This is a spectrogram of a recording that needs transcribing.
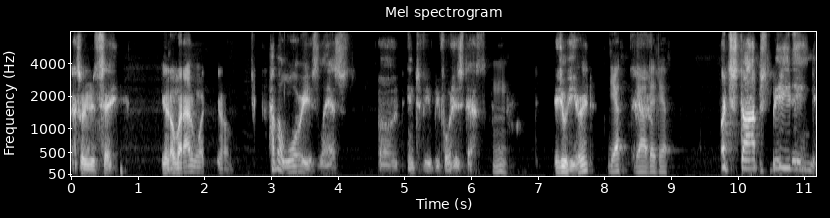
That's what he would say. You know, but I don't want, you know, how about Warrior's last uh, interview before his death? Mm. Did you hear it? Yeah, yeah, I did, yeah. But stop speeding.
